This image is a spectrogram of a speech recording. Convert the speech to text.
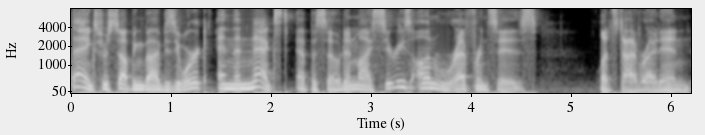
Thanks for stopping by Busy Work and the next episode in my series on references. Let's dive right in.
